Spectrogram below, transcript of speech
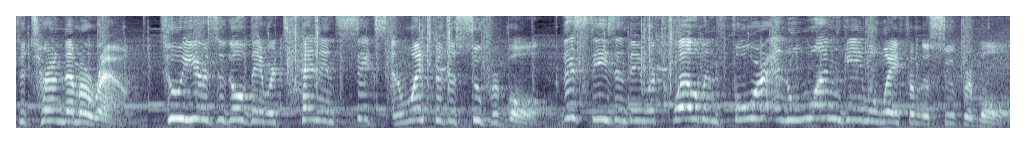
to turn them around. Two years ago, they were 10 and 6 and went to the Super Bowl. This season, they were 12 and 4 and one game away from the Super Bowl.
